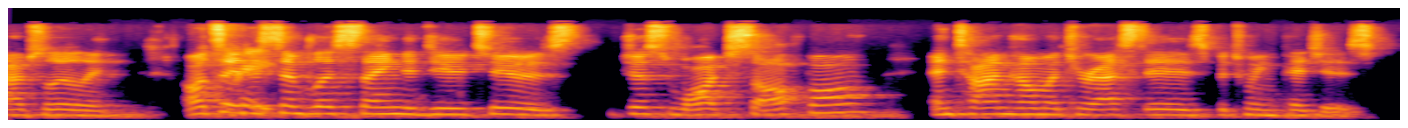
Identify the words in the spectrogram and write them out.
Absolutely. I would say okay. the simplest thing to do too is just watch softball and time how much rest is between pitches,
